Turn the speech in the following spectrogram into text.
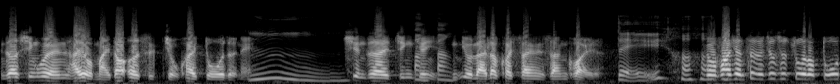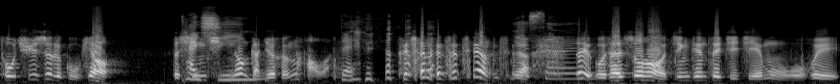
你知道新会员还有买到二十九块多的呢，嗯，现在今天已经又来到快三十三块了，对，哈哈。你会发现这个就是做到多头趋势的股票的开心。情，那种感觉很好啊，对。真的是这样子啊，yes。所以我才说哦，今天这期节目我会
